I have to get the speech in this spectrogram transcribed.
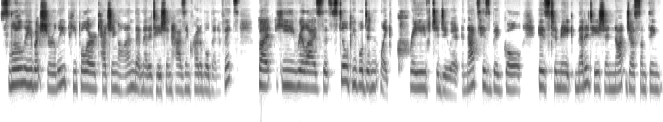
slowly but surely people are catching on that meditation has incredible benefits but he realized that still people didn't like crave to do it and that's his big goal is to make meditation not just something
